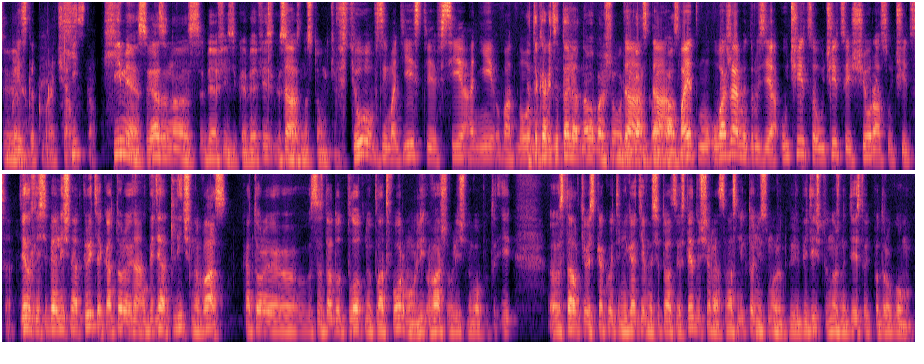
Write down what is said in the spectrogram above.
верно. близко к врачам Хи- стал. Химия связана с биофизикой, а биофизика Да. связана с тонким. Все взаимодействие, все они в одном Это как детали одного большого Да, гигантского да. пазла. Поэтому, уважаемые друзья, учиться, учиться, еще раз учиться. Делать для себя личные открытия, которые Да. убедят лично вас, которые э, создадут плотную платформу ли- вашего личного опыта. И э, сталкиваясь с какой-то негативной ситуацией в следующий раз, вас никто не сможет переубедить, что нужно действовать по-другому.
